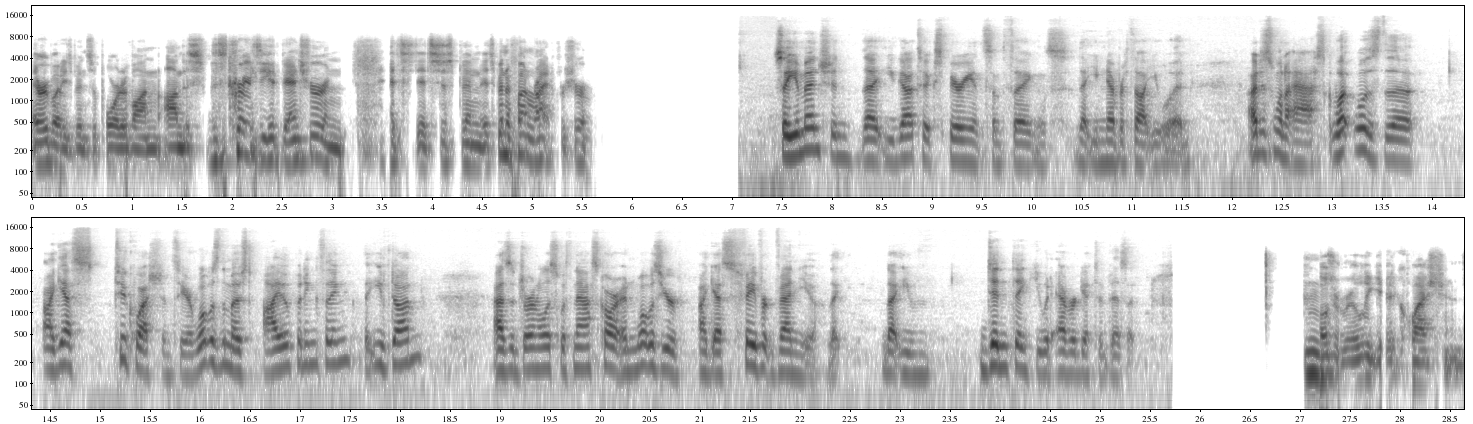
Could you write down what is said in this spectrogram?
everybody's been supportive on on this this crazy adventure, and it's it's just been it's been a fun ride for sure. So you mentioned that you got to experience some things that you never thought you would. I just want to ask, what was the I guess two questions here. What was the most eye-opening thing that you've done as a journalist with NASCAR and what was your I guess favorite venue that that you didn't think you would ever get to visit? Those are really good questions.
